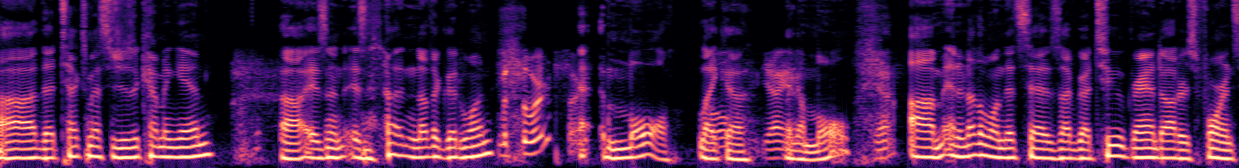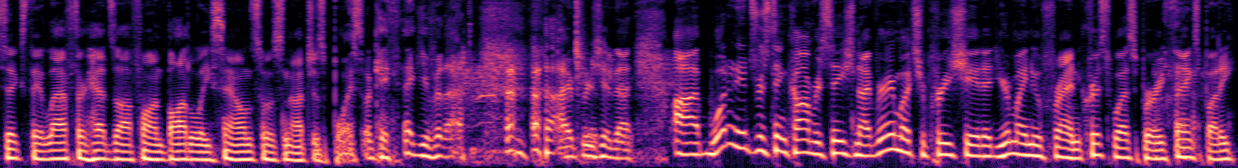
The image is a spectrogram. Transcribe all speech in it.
Uh, that text messages are coming in uh, isn't isn't another good one. What's the word? Sorry. A mole, like Mole. a Yeah, like yeah. a mole. Yeah. Um, and another one that says, "I've got two granddaughters, four and six. They laugh their heads off on bodily sounds, so it's not just boys." Okay, thank you for that. I appreciate that. Uh, what an interesting conversation. I very much appreciate it. You're my new friend, Chris Westbury. Thanks, buddy.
